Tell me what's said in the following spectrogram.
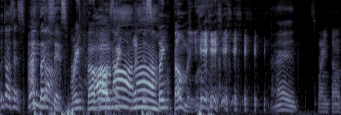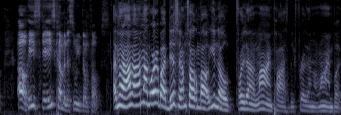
you thought it said I spring thought you thumb. said spring thumb. Oh, I was nah, like, what nah. does spring thumb mean? Hey, spring thumb. Oh, he's he's coming to sweep them folks. I mean, I'm, I'm not worried about this. year. I'm talking about you know further down the line, possibly further down the line. But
